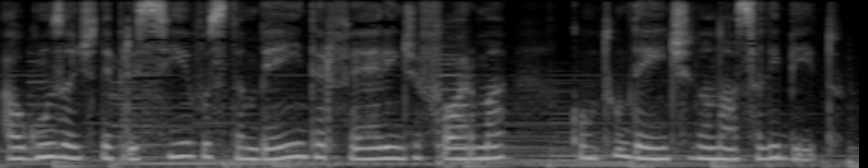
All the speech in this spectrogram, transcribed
Alguns antidepressivos também interferem de forma contundente no nosso libido.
